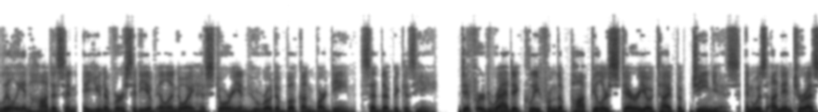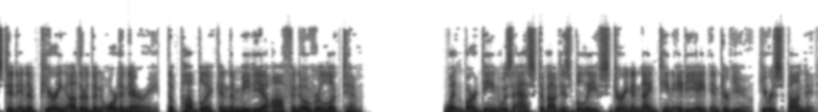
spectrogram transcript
Lillian Hoddeson, a University of Illinois historian who wrote a book on Bardeen, said that because he differed radically from the popular stereotype of genius and was uninterested in appearing other than ordinary, the public and the media often overlooked him. When Bardeen was asked about his beliefs during a 1988 interview, he responded,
